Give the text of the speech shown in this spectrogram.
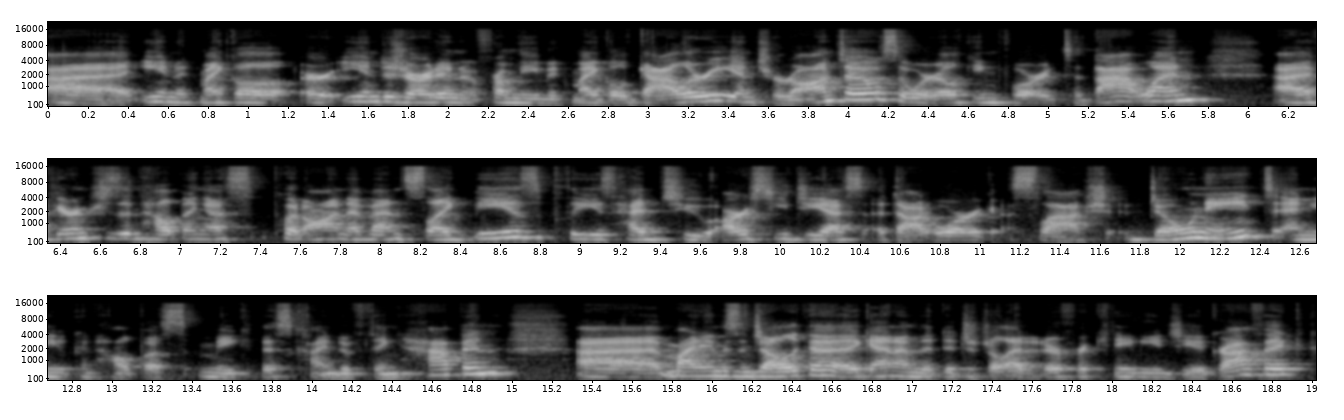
uh, Ian McMichael or Ian Dejardin from the McMichael Gallery in Toronto. So we're looking forward to that one. Uh, if you're interested in helping us put on events like these, please head to rcgs.org slash donate and you can help us make this kind of thing happen. Uh, my name is Angelica. Again, I'm the digital editor for Canadian Geographic.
